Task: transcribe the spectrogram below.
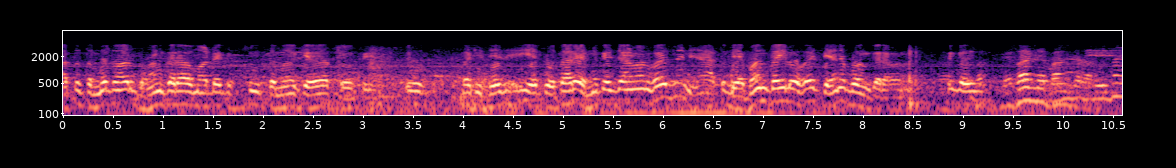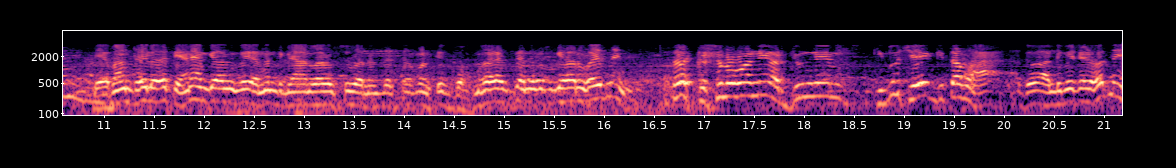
આ તો તમને તમારું ભાન કરાવવા માટે શું તમે કેવા છો? બાકી જે એ પોતાને એમને કઈ જાણવાનું હોય જ નહીં ને. આ તો બેભાન થયેલો હોય તેને ભાન કરાવવાનું. બેભાન થયેલો હોય તેને એમ કેવાનું ભાઈ અનંત જ્ઞાન વાળો છું અનંત દર્શન પણ તે ભાન વાળા તેને કહેવાનું હોય જ નહીં ને. કૃષ્ણ ભગવાન ને અર્જુન ને કીધું છે ગીતામાં? જો અનલિમિટેડ હોત ને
